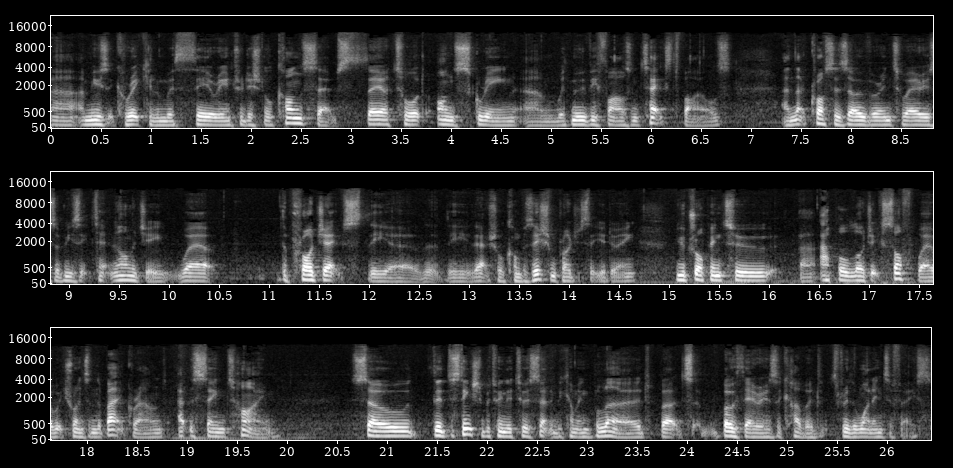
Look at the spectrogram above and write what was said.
uh, a music curriculum with theory and traditional concepts, they are taught on screen um, with movie files and text files, and that crosses over into areas of music technology where the projects, the, uh, the, the, actual composition projects that you're doing, you drop into uh, Apple Logic software which runs in the background at the same time. So the distinction between the two is certainly becoming blurred, but both areas are covered through the one interface.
